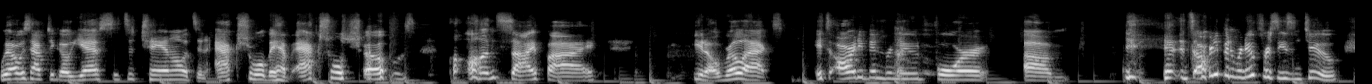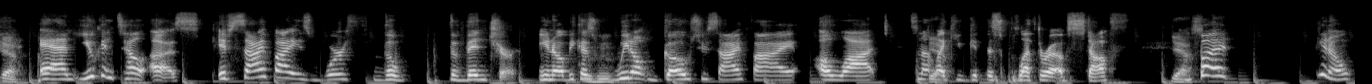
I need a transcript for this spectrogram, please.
we always have to go. Yes, it's a channel. It's an actual. They have actual shows on Syfy. You know, relax. It's already been renewed for. um It's already been renewed for season two. Yeah. and you can tell us if Syfy is worth the the venture. You know, because Mhm. we don't go to Syfy a lot. It's not Yeah. like you get this plethora of stuff, yes. but you know,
